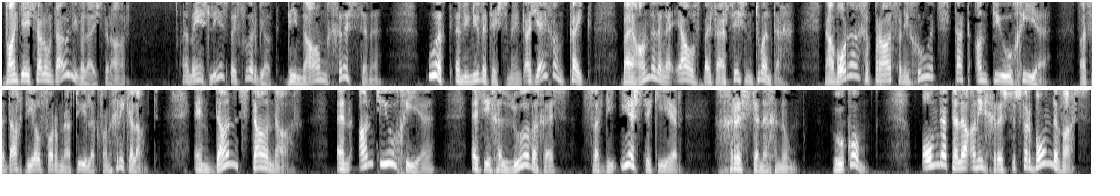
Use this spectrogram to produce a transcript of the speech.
Want jy sal onthou, liewe luisteraar, 'n Mens lees byvoorbeeld die naam Christene ook in die Nuwe Testament. As jy gaan kyk by Handelinge 11 by vers 26, dan word daar gepraat van die groot stad Antiochië wat vandag deel vorm natuurlik van Griekeland. En dan staan daar in Antiochië is die gelowiges vir die eerste keer Christene genoem. Hoekom? Omdat hulle aan die Christus verbonde was.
